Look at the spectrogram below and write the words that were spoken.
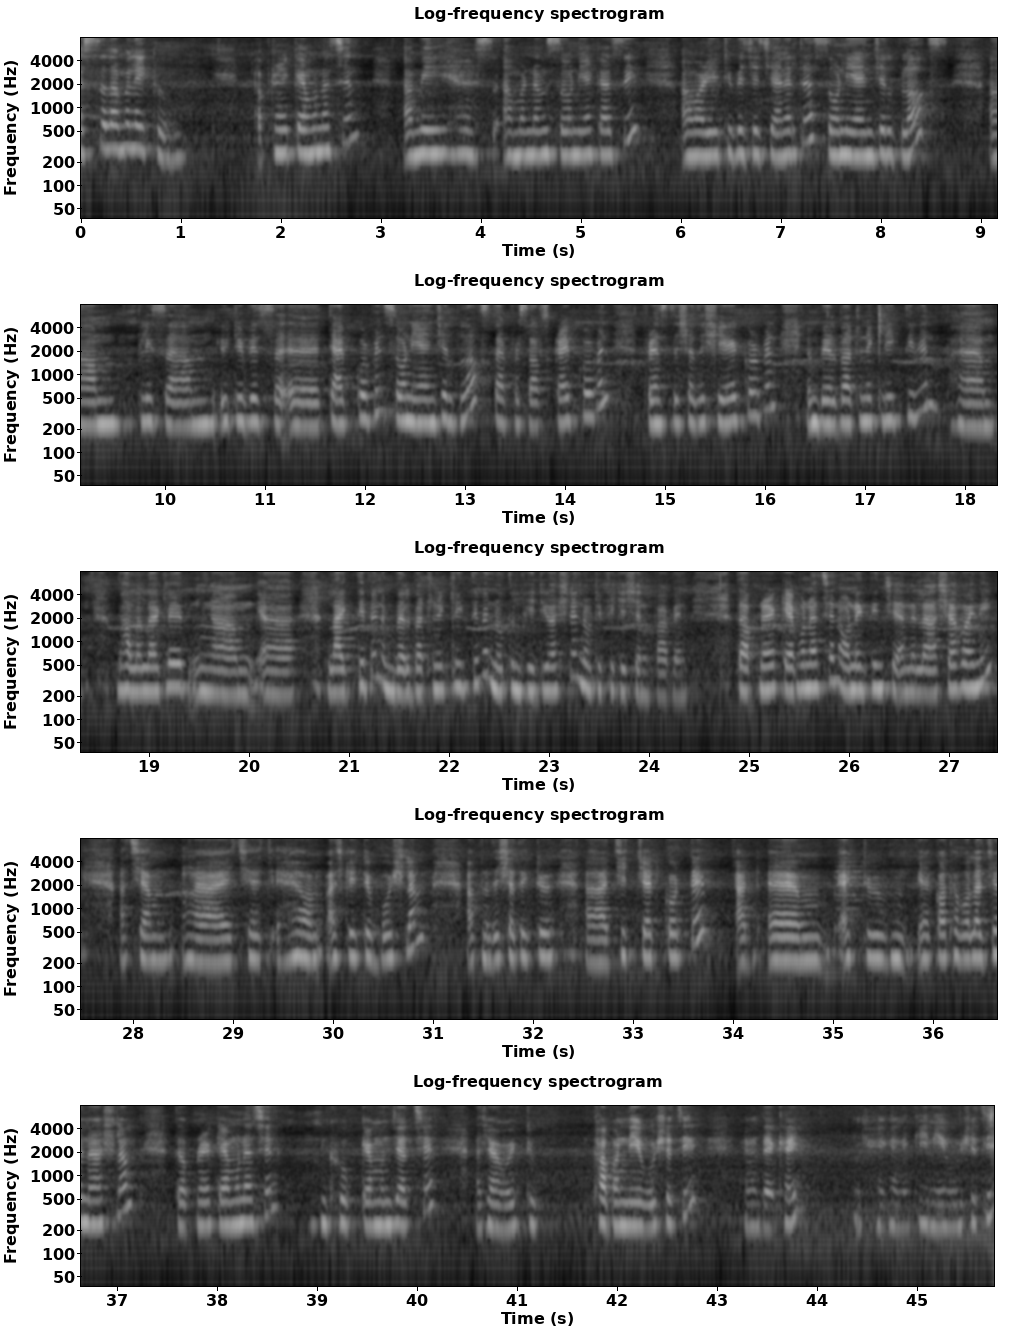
আসসালামু আলাইকুম। আপনারা কেমন আছেন? আমি, আমার নাম সোনিয়া কাজী। আমার ইউটিউবে যে চ্যানেলটা, সোনিয়া অ্যাঞ্জেল ব্লগস প্লিজ ইউটিউবে টাইপ করবেন সোনি অ্যাঞ্জেল ব্লগস তারপর সাবস্ক্রাইব করবেন ফ্রেন্ডসদের সাথে শেয়ার করবেন বেল বাটনে ক্লিক দিবেন ভা- ভালো লাগলে লাইক দিবেন বেল বাটনে ক্লিক দিবেন নতুন ভিডিও আসলে নোটিফিকেশন পাবেন। তো আপনারা কেমন আছেন? অনেক দিন চ্যানেলে আসা হয়নি। আচ্ছা উম, আহ, ছে- হ্যাঁ, আজকে একটু বসলাম আপনাদের সাথে একটু চিটচ্যাট করতে আর একটু কথা বলার জন্য আসলাম। তো আপনারা কেমন আছেন? খুব কেমন যাচ্ছে। আচ্ছা আমি একটু খাবার নিয়ে বসেছি। এখানে দেখাই, এখানে কি নিয়ে বসেছি?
